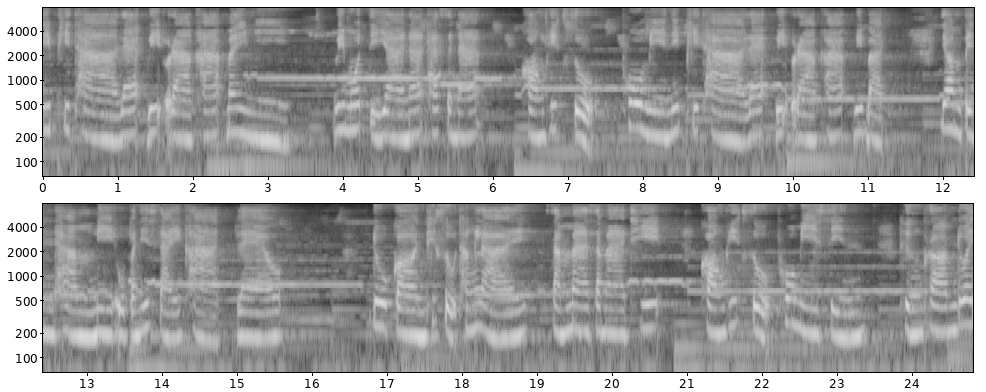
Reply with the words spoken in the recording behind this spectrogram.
นิพิทาและวิราคะไม่มี วิมุตติญาณทัศนะ ของภิกษุ ผู้มีนิพพิทาและวิราคะวิบัติ ย่อมเป็นธรรมมีอุปนิสัยขาดแล้ว ดูก่อนภิกษุทั้งหลาย สัมมาสมาธิของภิกษุผู้มีศีลถึงพร้อมด้วย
